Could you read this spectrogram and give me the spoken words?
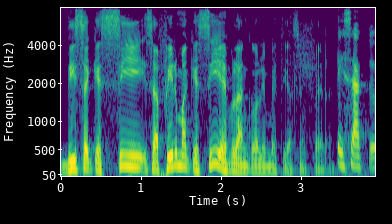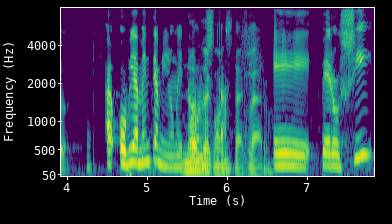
dice que sí, se afirma que sí es blanco la investigación federal. Exacto. Obviamente a mí no me consta. No me consta, claro. Eh, pero sí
